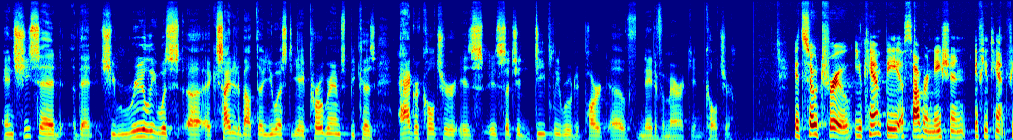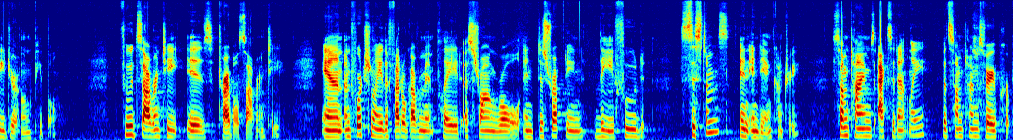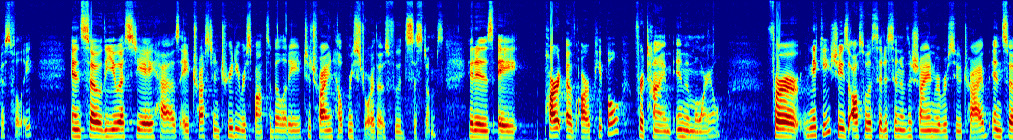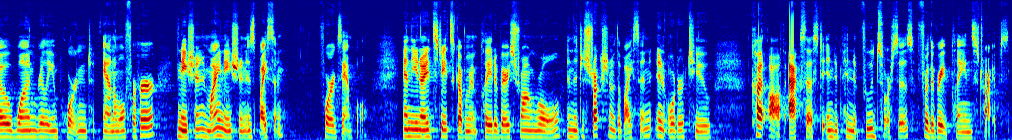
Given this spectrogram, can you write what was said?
and she said that she really was uh, excited about the USDA programs because agriculture is, is such a deeply rooted part of Native American culture. It's so true. You can't be a sovereign nation if you can't feed your own people. Food sovereignty is tribal sovereignty. And unfortunately, the federal government played a strong role in disrupting the food systems in Indian country, sometimes accidentally, but sometimes very purposefully. And so the USDA has a trust and treaty responsibility to try and help restore those food systems. It is a part of our people for time immemorial. For Nikki, she's also a citizen of the Cheyenne River Sioux tribe, and so one really important animal for her nation and my nation is bison, for example and the United States government played a very strong role in the destruction of the bison in order to cut off access to independent food sources for the Great Plains tribes.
